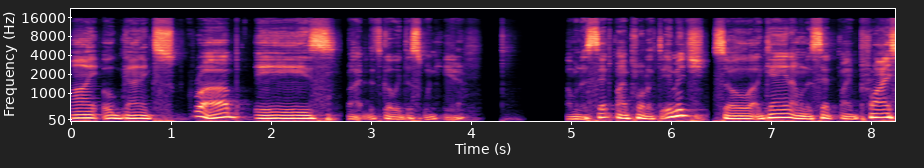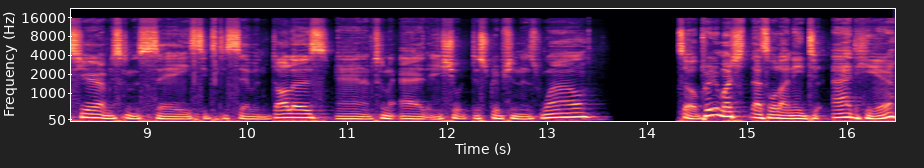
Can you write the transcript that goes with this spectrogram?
my organic scrub is, right, let's go with this one here. I'm going to set my product image. So again, I'm going to set my price here. I'm just going to say $67 and I'm just going to add a short description as well. So pretty much that's all I need to add here.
